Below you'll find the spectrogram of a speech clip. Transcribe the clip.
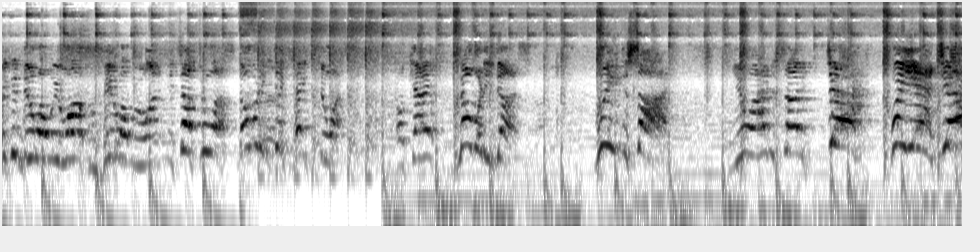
We can do what we want and be what we want. It's up to us. Nobody dictates to us. Okay? Nobody does. We decide. You know I decide? Jack! Where you at, Jack?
